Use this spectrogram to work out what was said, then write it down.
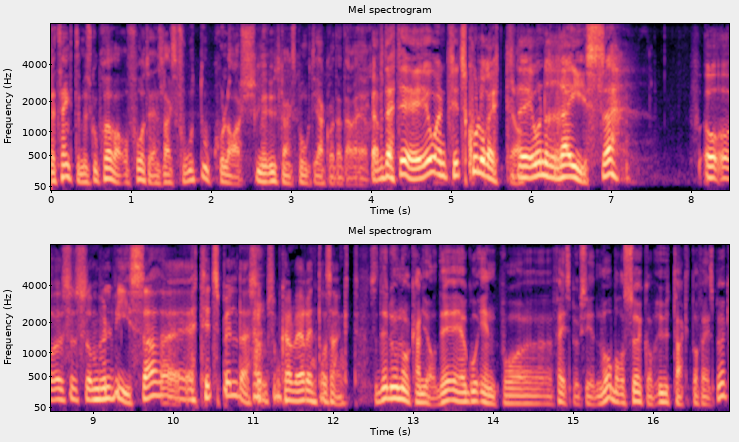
Vi tenkte vi skulle prøve å få til en slags fotokollasj med utgangspunkt i akkurat dette her. Ja, for dette er jo en tidskoloritt. Ja. Det er jo en reise og, og, som vil vise et tidsbilde som, som kan være interessant. Så det du nå kan gjøre, det er å gå inn på eh, Facebook-siden vår, bare søke opp Utakt på Facebook.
